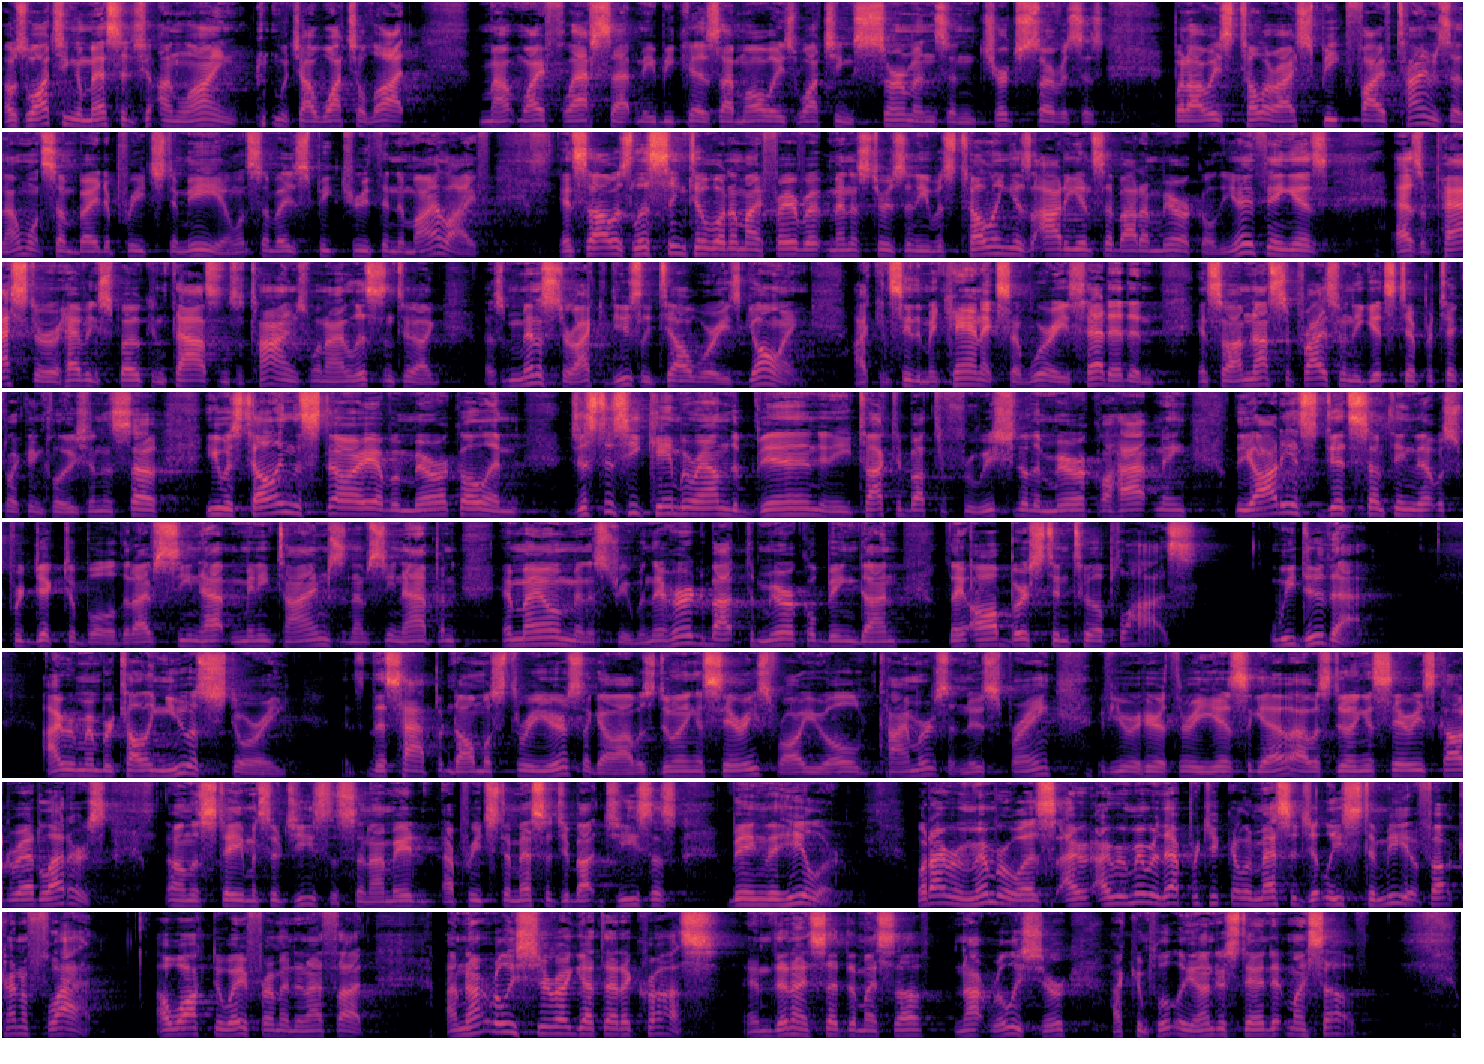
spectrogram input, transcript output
I was watching a message online, which I watch a lot. My wife laughs at me because I'm always watching sermons and church services. But I always tell her I speak five times and I want somebody to preach to me. I want somebody to speak truth into my life. And so I was listening to one of my favorite ministers and he was telling his audience about a miracle. The only thing is, as a pastor, having spoken thousands of times, when I listen to a, as a, minister, I can usually tell where he's going. I can see the mechanics of where he's headed, and, and so I'm not surprised when he gets to a particular conclusion. And so he was telling the story of a miracle, and just as he came around the bend and he talked about the fruition of the miracle happening, the audience did something that was predictable that I've seen happen many times and I've seen happen in my own ministry. When they heard about the miracle being done, they all burst into applause. We do that. I remember telling you a story. This happened almost three years ago. I was doing a series for all you old timers at New Spring. If you were here three years ago, I was doing a series called Red Letters on the statements of Jesus, and I made I preached a message about Jesus being the healer. What I remember was I, I remember that particular message, at least to me, it felt kind of flat. I walked away from it and I thought, I'm not really sure I got that across. And then I said to myself, not really sure. I completely understand it myself.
